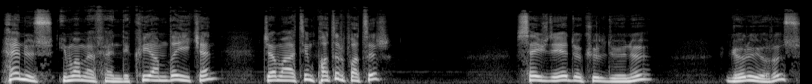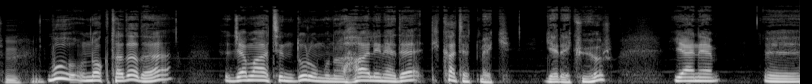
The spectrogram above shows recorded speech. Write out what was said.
henüz imam efendi kıyamdayken cemaatin patır patır secdeye döküldüğünü görüyoruz. Hı hı. Bu noktada da cemaatin durumuna haline de dikkat etmek gerekiyor. Yani e,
